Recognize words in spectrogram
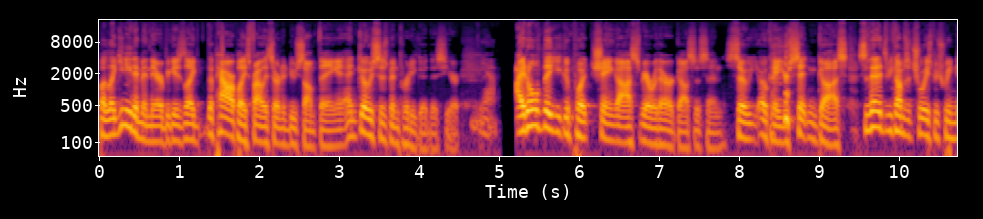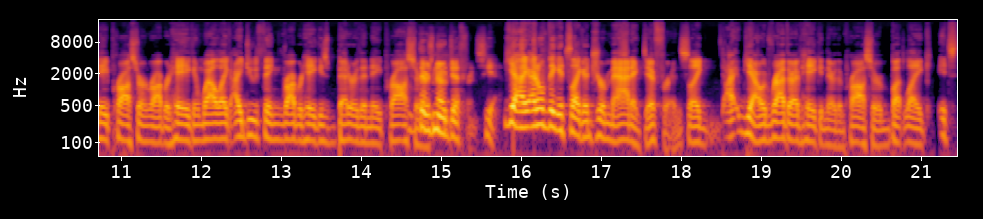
But like you need him in there because like the power play is finally starting to do something, and Ghost has been pretty good this year. Yeah. I don't think you can put Shane Gostisbehere with Erik Gustafsson. So okay, you're sitting Gus. So then it becomes a choice between Nate Prosser and Robert Hagg. And while like I do think Robert Hagg is better than Nate Prosser, There's no difference. Yeah. yeah, I, I don't think it's like a dramatic difference. Like, I yeah, I would rather have Hagen there than Prosser, but like, it's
